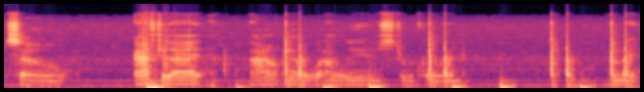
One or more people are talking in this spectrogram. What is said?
So after that I don't know what I'll use to record. I might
